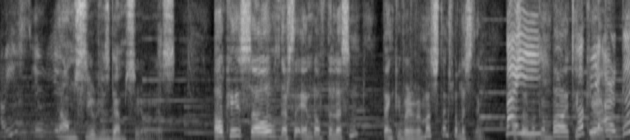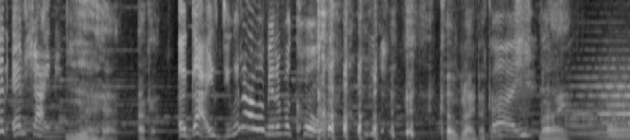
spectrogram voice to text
Are you serious? I'm serious, damn serious. Okay, so that's the end of the lesson. Thank you very, very much. Thanks for listening. Bye. Assalamualaikum. Bye. Take Hope you are good and shining. Yeah. Okay. Uh, guys, do you want to have a bit of a cold? cold, right. Okay. Bye. Bye.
